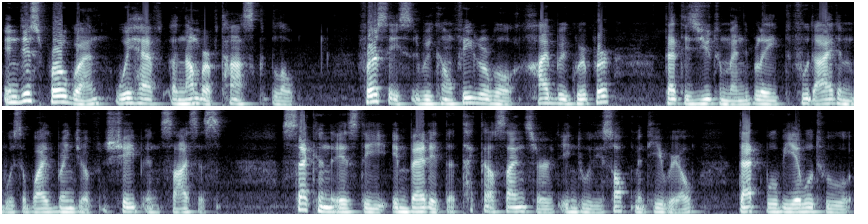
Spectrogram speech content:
In this program, we have a number of tasks below. First is reconfigurable hybrid gripper that is used to manipulate food item with a wide range of shape and sizes. Second is the embedded tactile sensor into the soft material that will be able to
